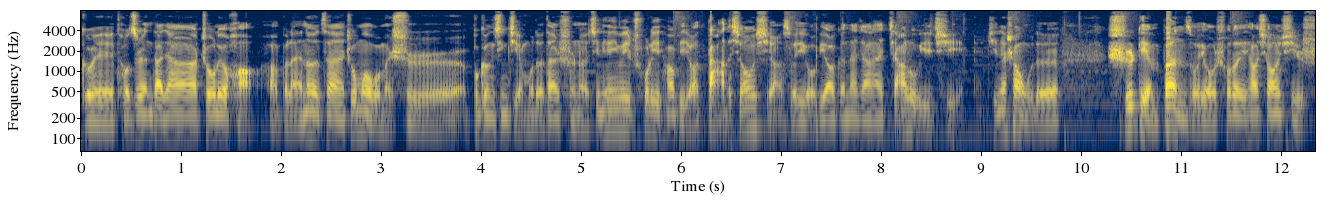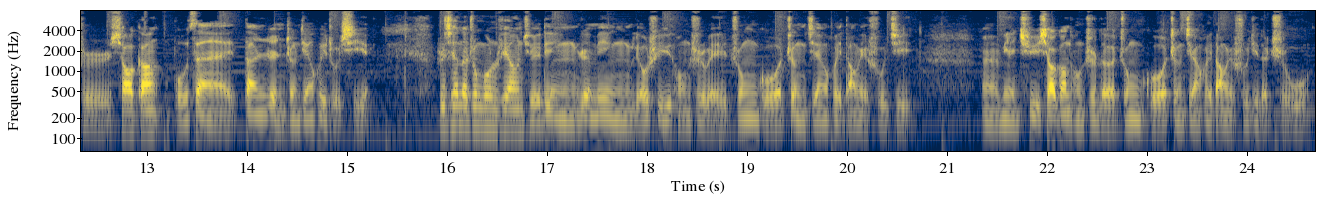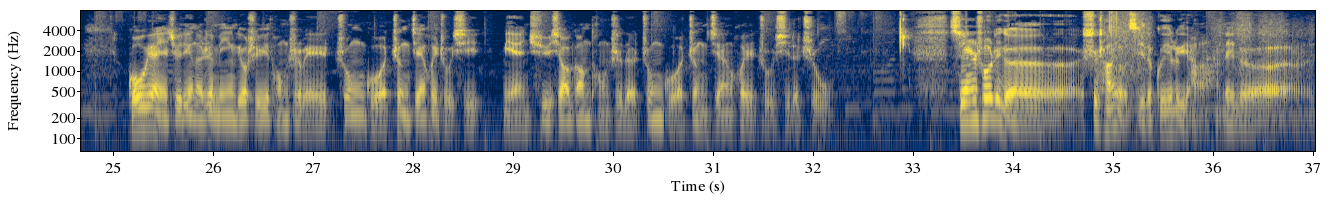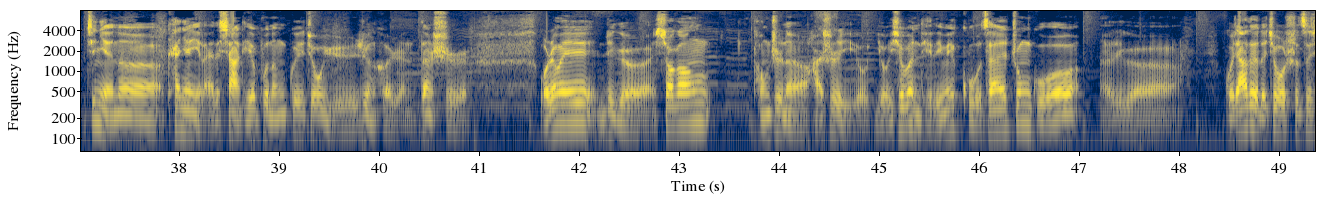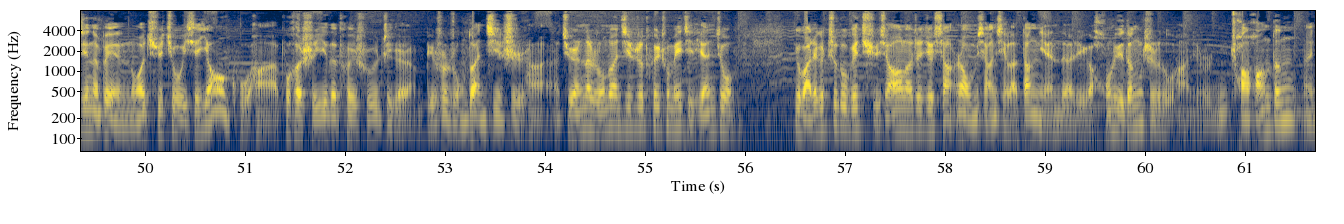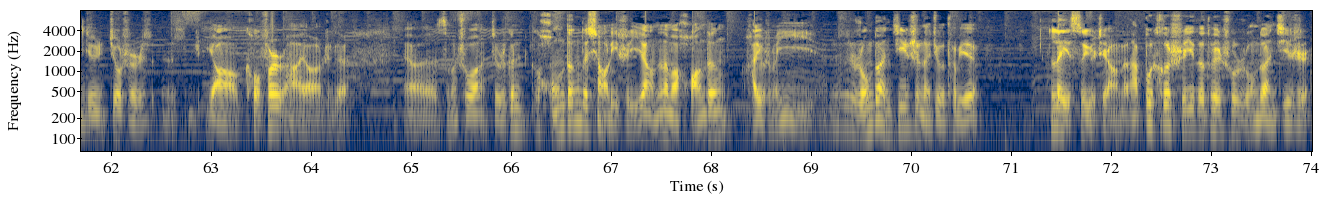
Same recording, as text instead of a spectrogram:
各位投资人，大家周六好啊！本来呢，在周末我们是不更新节目的，但是呢，今天因为出了一条比较大的消息啊，所以有必要跟大家来加录一期。今天上午的十点半左右，收到一条消息，是肖钢不再担任证监会主席。日前的中共中央决定任命刘士余同志为中国证监会党委书记，嗯，免去肖钢同志的中国证监会党委书记的职务。国务院也决定了任命刘士余同志为中国证监会主席，免去肖钢同志的中国证监会主席的职务。虽然说这个市场有自己的规律哈，那个今年呢开年以来的下跌不能归咎于任何人，但是我认为这个肖钢同志呢还是有有一些问题的，因为股灾中国呃这个。国家队的救市资金呢被挪去救一些妖股哈，不合时宜的推出这个，比如说熔断机制哈，居然呢熔断机制推出没几天就又把这个制度给取消了，这就想让我们想起了当年的这个红绿灯制度哈，就是你闯黄灯，嗯，就就是要扣分哈，要这个呃怎么说，就是跟红灯的效力是一样的，那么黄灯还有什么意义？熔断机制呢就特别类似于这样的，它不合时宜的推出熔断机制。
